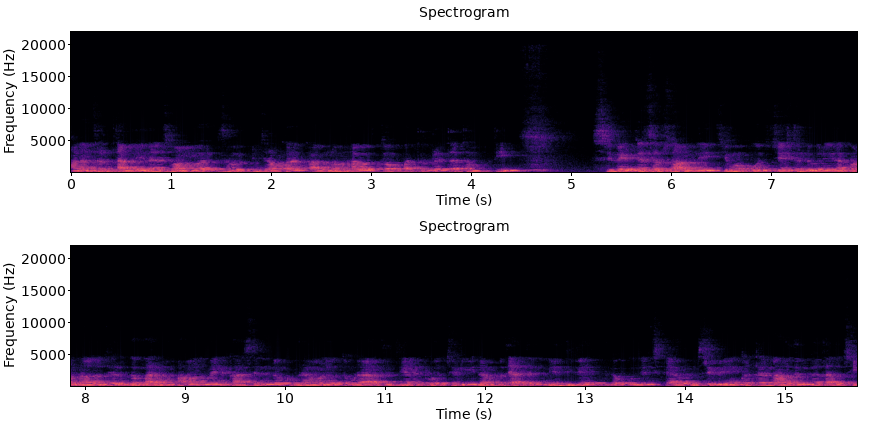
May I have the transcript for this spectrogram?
అనంతరం తల్లిన స్వామివారికి సమర్పించిన ఒక కాలంలో మహాభక్తి ఒక పతివ్రత దంపతి శ్రీ వెంకటేశ్వర స్వామి నిత్యము పూజ చేస్తుండేవారు ఇలా కొన్నాళ్ళు జరుగు పరమ పావనమైన కాశీలో ఒక బ్రాహ్మణోత్తముడు అతిథ్యానికి వచ్చాడు. ఈ దంపతి అతన్ని దివ్యాత్మిగా పూజించి కేవలం శ్రీ వెంకట నాథుడిగా తలచి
